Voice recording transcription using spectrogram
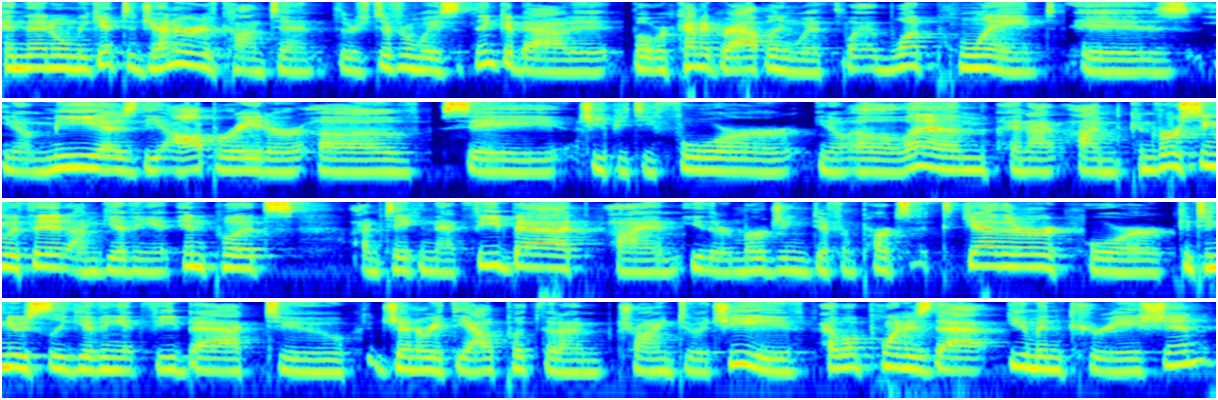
And then when we get to generative content, there's different ways to think about it, but we're kind of grappling with at what point is, you know, me as the operator of say GPT-4, you know, LLM and I, I'm conversing with it, I'm giving it inputs. I'm taking that feedback. I'm either merging different parts of it together or continuously giving it feedback to generate the output that I'm trying to achieve. At what point is that human creation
